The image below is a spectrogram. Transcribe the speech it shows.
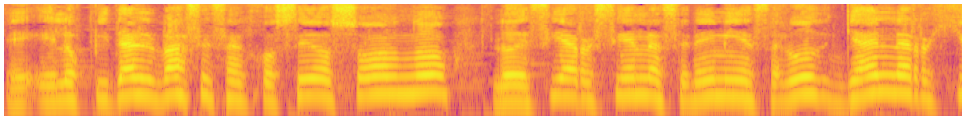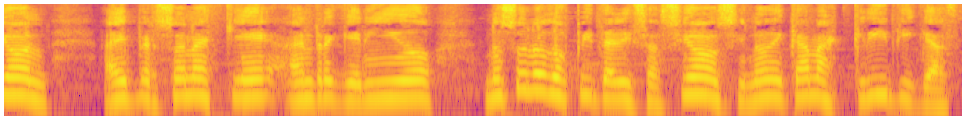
Eh, el Hospital Base San José Osorno, lo decía recién la Seremi de Salud, ya en la región hay personas que han requerido no solo de hospitalización, sino de camas críticas.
